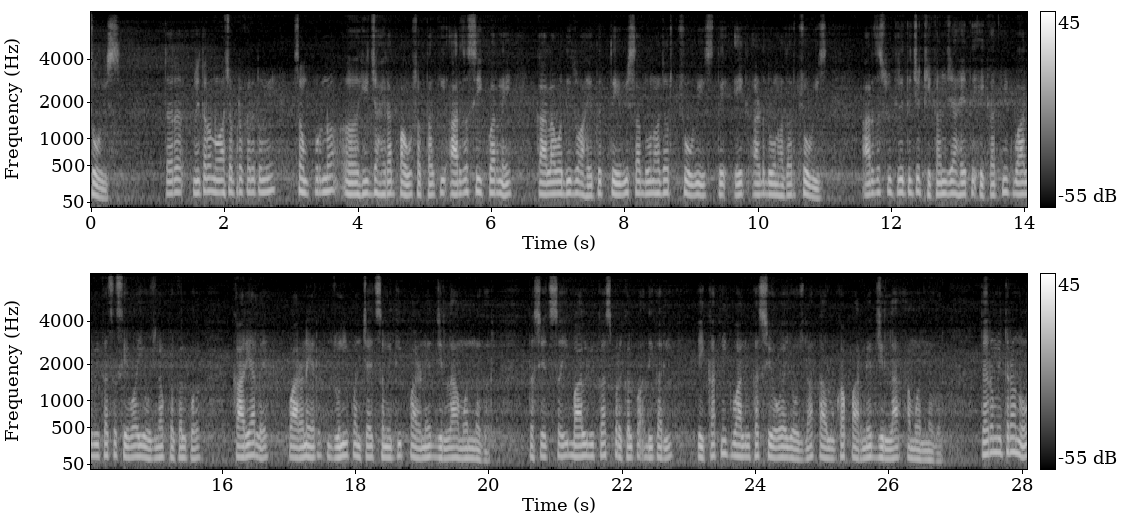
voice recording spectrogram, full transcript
चोवीस. तर मित्रांनो अशा प्रकारे तुम्ही संपूर्ण ही जाहिरात पाहू शकता की अर्ज स्वीकारणे कालावधी जो आहे तो तेवीस सात दोन हजार चोवीस ते एक आठ दोन हजार चोवीस. अर्ज स्वीकृतीचे ठिकाण जे आहे ते एकात्मिक बाल विकास सेवा योजना प्रकल्प कार्यालय पारनेर जुनी पंचायत समिती पारनेर जिल्हा अहमदनगर. तसेच सई बाल विकास प्रकल्प अधिकारी एकात्मिक बाल विकास सेवा योजना तालुका पारनेर जिल्हा अहमदनगर. तर मित्रांनो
